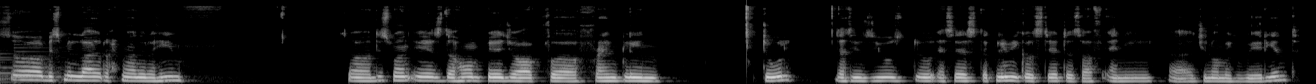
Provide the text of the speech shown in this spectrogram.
Bismillah ar-Rahman ar-Rahim. So this one is the home page of uh, Franklin tool that is used to assess the clinical status of any uh, genomic variant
